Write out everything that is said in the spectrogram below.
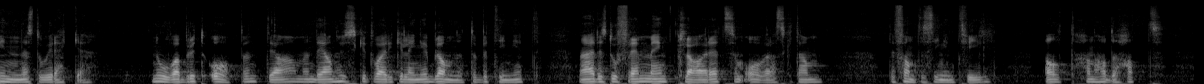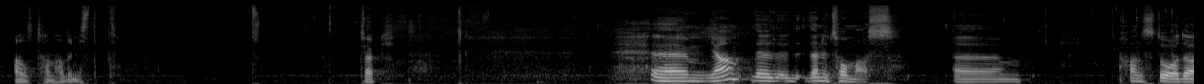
Minnene sto i rekke. Noe var brutt åpent, ja, men det han husket, var ikke lenger blandet og betinget. Nei, det sto frem med en klarhet som overrasket ham. Det fantes ingen tvil. Alt han hadde hatt, alt han hadde mistet. Takk. Um, ja, denne Thomas um, Han står da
